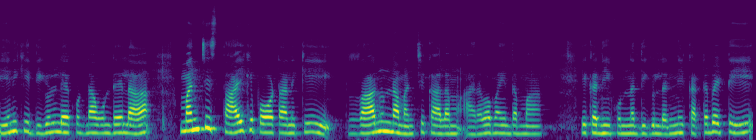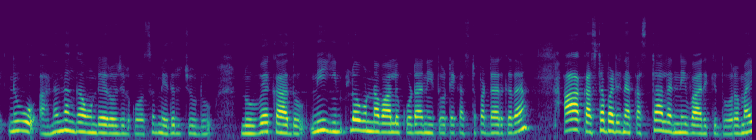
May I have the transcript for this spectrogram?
దేనికి దిగులు లేకుండా ఉండేలా మంచి స్థాయికి పోవటానికి రానున్న మంచి కాలం ఆరంభమైందమ్మా. ఇక నీకున్న దిగులన్నీ కట్టబెట్టి నువ్వు ఆనందంగా ఉండే రోజుల కోసం ఎదురు చూడు నువ్వే కాదు నీ ఇంట్లో ఉన్న వాళ్ళు కూడా నీతోటే కష్టపడ్డారు కదా. ఆ కష్టపడిన కష్టాలన్నీ వారికి దూరమై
